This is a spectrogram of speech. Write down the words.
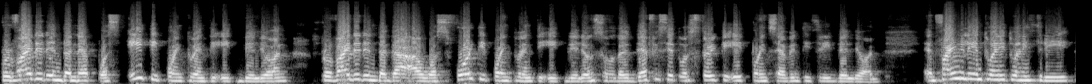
Provided in the NEP was 80.28 billion. Provided in the GAA was 40.28 billion. So the deficit was 38.73 billion. And finally, in 2023,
